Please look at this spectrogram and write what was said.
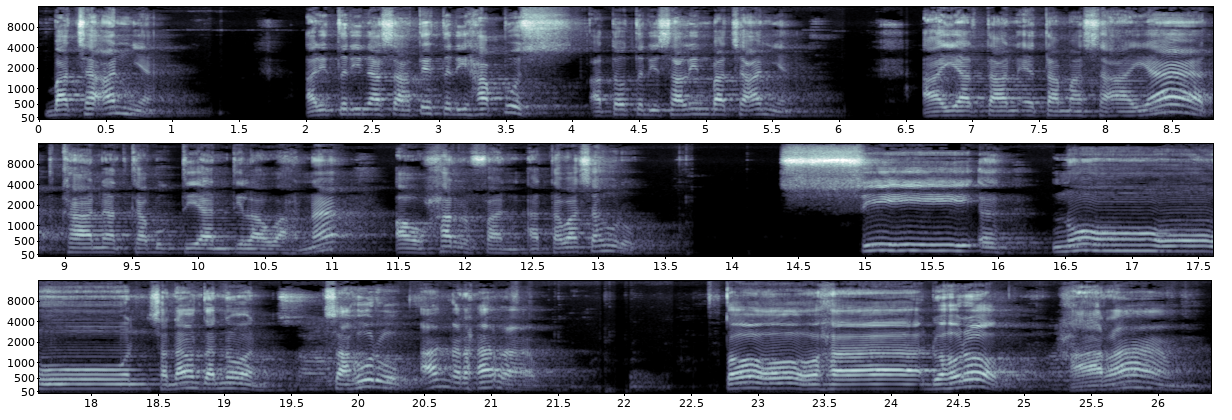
bacaannya. Ari teu dinasah teh teu dihapus atau teu disalin bacaannya. Ayatan eta masa ayat kanat kabuktian tilawahna au harfan atawa sahuruf. Si eh, nun. Sanaon tanun sahuruf anggar haram toha. Dua huruf. Haram.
